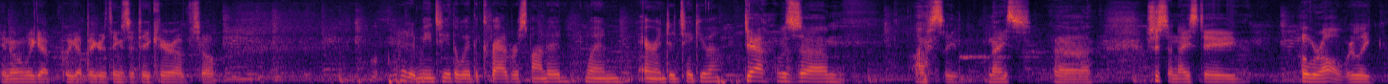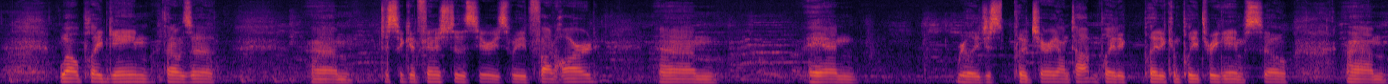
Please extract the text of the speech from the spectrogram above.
You know, we got we got bigger things to take care of. So. What did it mean to you the way the crowd responded when Aaron did take you out? Yeah, it was um, obviously nice. Uh, it's just a nice day overall. Really well played game. I thought it was a um, just a good finish to the series. We fought hard um, and really just put a cherry on top and played a played a complete three games. So. Um,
